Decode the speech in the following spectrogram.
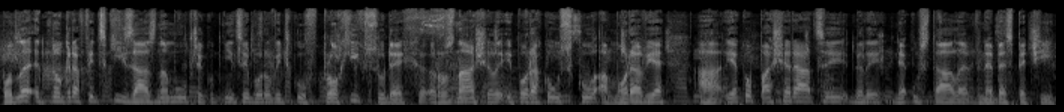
Podle etnografických záznamů překupníci borovičku v plochých sudech roznášeli i po Rakousku a Moravě a jako pašeráci byli neustále v nebezpečí.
